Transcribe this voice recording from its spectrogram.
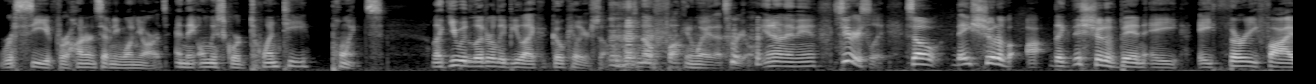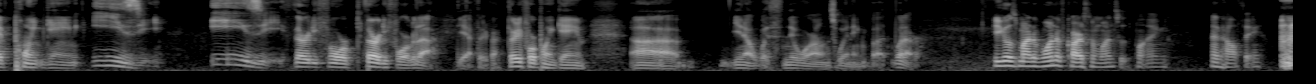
received for 171 yards, and they only scored 20 points. Like you would literally be like, "Go kill yourself." There's no fucking way that's real. You know what I mean? Seriously. So they should have uh, like this should have been a a 35 point game, easy, easy 34 34 blah. yeah 35 34 point game. Uh, you know, with New Orleans winning, but whatever. Eagles might have won if Carson Wentz was playing and healthy.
